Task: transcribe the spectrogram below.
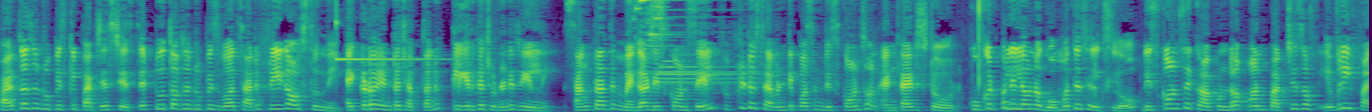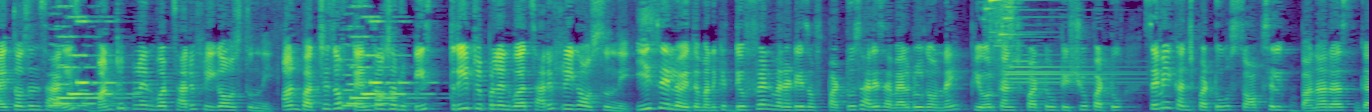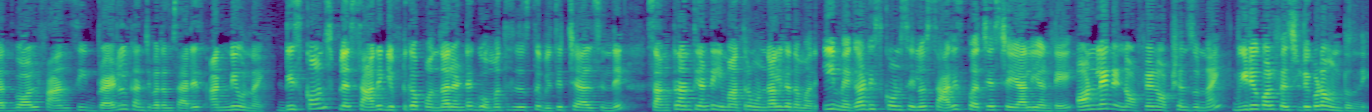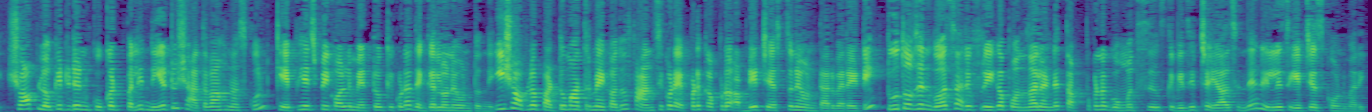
Five thousand రూపీస్కి purchase చేస్తే two thousand rupees worth sari ఫ్రీగా వస్తుంది. ఎక్కడో ఏంటో చెప్తాను. క్లియర్గా చూడండి రీల్ని Sankranti mega discount sale fifty to seventy percent discounts on entire store కూకట్పల్లిలో ఉన్న గోమతి సిల్క్స్లో డిస్కౌంట్స్ ఏ కాకుండా on purchase of every five thousand sari one triple nine worth sari ఫ్రీగా వస్తుంది. On purchase of ten thousand rupees three triple nine worth sari ఫ్రీగా వస్తుంది. ఈ సేల్లో అయితే మనకి డిఫరెంట్ వెరైటీస్ ఆఫ్ పట్టు సారీస్ అవైలబుల్గా ఉన్నాయి. ప్యూర్ కంచి పట్టు tissue pattu semi Kanchi pattu soft silk Banaras Gadwal fancy bridal Kanchivaram saris అన్ని ఉన్నాయి. డిస్కౌంట్స్ ప్లస్ సారీ గిఫ్ట్గా పొందాలంటే గోమతి సిల్క్స్ విజిట్ చేయాల్సిందే. సంక్రాంతి అంటే ఈ మాత్రం ఉండాలి కదా మరి. ఈ మెగా డిస్కౌంట్ సేల్లో శారీస్ పర్చేస్ చేయాలి అంటే ఆన్లైన్ అండ్ ఆఫ్లైన్ ఆప్షన్స్ ఉన్నాయి. వీడియో కాల్ ఫెసిలిటీ కూడా ఉంటుంది. Shop located in Kukatpally near to Satavahana school KPHB colony మెట్రోకి కూడా దగ్గరలోనే ఉంటుంది. ఈ షాప్లో పట్టు మాత్రమే కాదు ఫ్యాన్సీ కూడా ఎప్పటికప్పుడు అప్డేట్ చేస్తూనే ఉంటారు variety two thousand worth sari ఫ్రీగా పొందాలంటే తప్పకుండా గోమతి సిల్క్స్కి విజిట్ చేయాల్సిందే. రీల్ని సేవ్ చేసుకోండి మరి.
